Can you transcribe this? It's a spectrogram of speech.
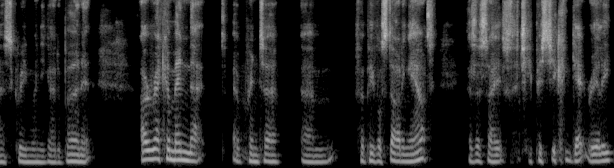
uh, screen when you go to burn it. I recommend that uh, printer um, for people starting out. As I say, it's the cheapest you can get, really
